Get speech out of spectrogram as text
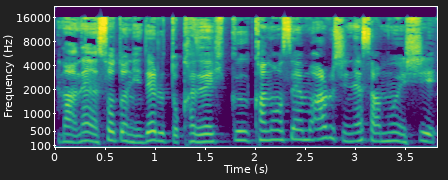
まあね、外に出ると風邪ひく可能性もあるしね、寒いし、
